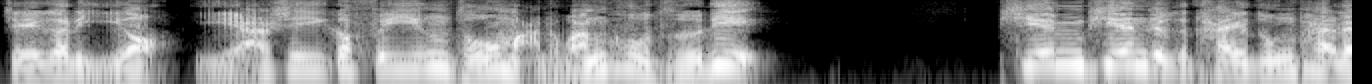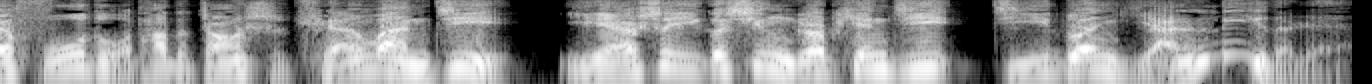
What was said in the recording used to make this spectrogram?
这个李佑也是一个飞鹰走马的纨绔子弟。偏偏这个太宗派来辅佐他的长史全万纪，也是一个性格偏激、极端严厉的人。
